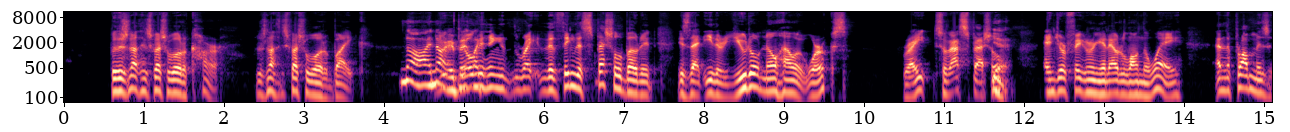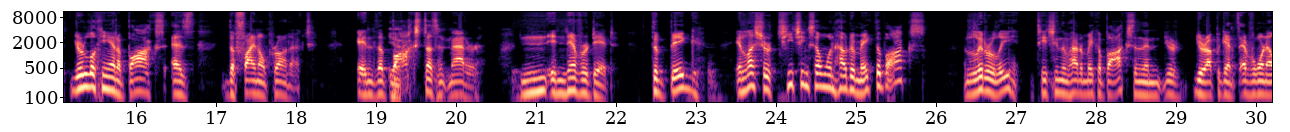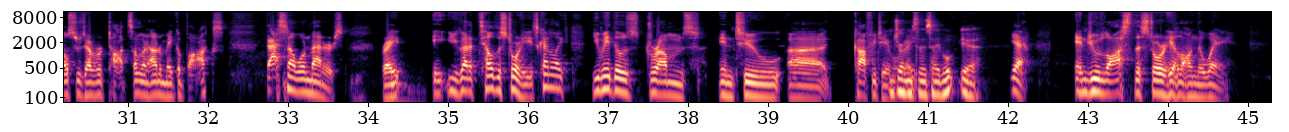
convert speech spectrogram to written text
But there's nothing special about a car. There's nothing special about a bike. No, I know, the, but the only like, thing right the thing that's special about it is that either you don't know how it works, right? So that's special. Yeah. And you're figuring it out along the way. And the problem is you're looking at a box as the final product. And the yeah. box doesn't matter. N- it never did. The big unless you're teaching someone how to make the box, literally teaching them how to make a box and then you're you're up against everyone else who's ever taught someone how to make a box that's not what matters right it, you got to tell the story it's kind of like you made those drums into uh coffee table drums right? to the table yeah yeah and you lost the story along the way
